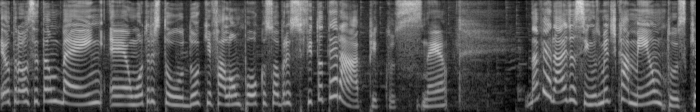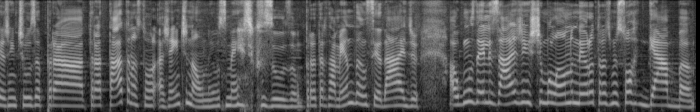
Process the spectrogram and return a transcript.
eu trouxe também é, um outro estudo que falou um pouco sobre os fitoterápicos, né? Na verdade, assim, os medicamentos que a gente usa para tratar transtorno. A gente não, né? Os médicos usam para tratamento da ansiedade. Alguns deles agem estimulando o neurotransmissor GABA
